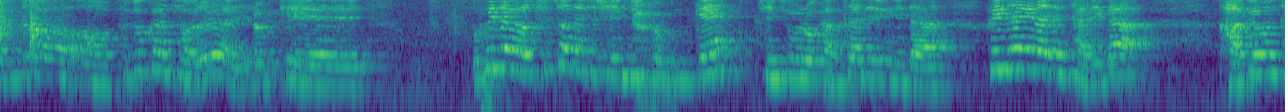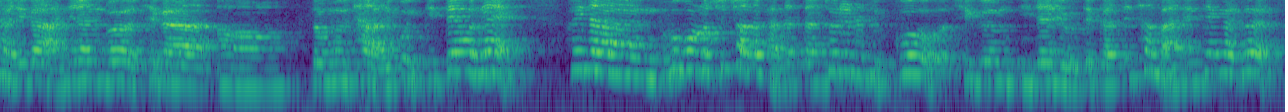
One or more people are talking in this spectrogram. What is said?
먼저 어, 부족한 저를 이렇게 회장으로 추천해주신 여러분께 진심으로 감사드립니다. 회장이라는 자리가 가벼운 자리가 아니라는 걸 제가 어, 너무 잘 알고 있기 때문에 회장 후보로 추천을 받았다는 소리를 듣고 지금 이 자리에 올 때까지 참 많은 생각을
